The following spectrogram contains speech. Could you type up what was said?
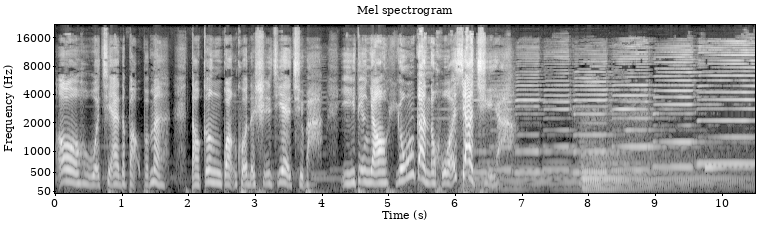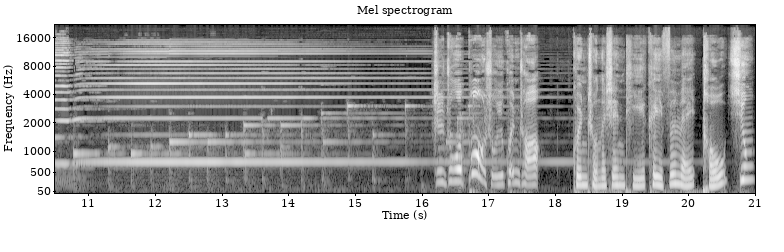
哦，我亲爱的宝宝们，到更广阔的世界去吧，一定要勇敢的活下去呀！蜘蛛不属于昆虫，昆虫的身体可以分为头、胸、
